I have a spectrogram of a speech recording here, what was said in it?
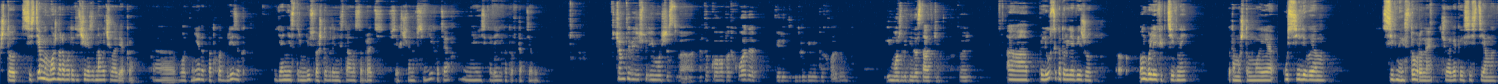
что с системой можно работать и через одного человека. Э, вот, мне этот подход близок. Я не стремлюсь во что бы то ни стало собрать всех членов семьи, хотя у меня есть коллеги, которые так делают. В чем ты видишь преимущество такого подхода перед другими подходами? И, может быть, недостатки тоже? А плюсы, которые я вижу, он более эффективный, потому что мы усиливаем сильные стороны человека и системы.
